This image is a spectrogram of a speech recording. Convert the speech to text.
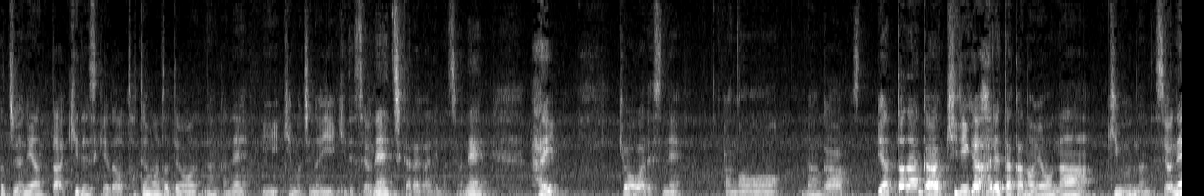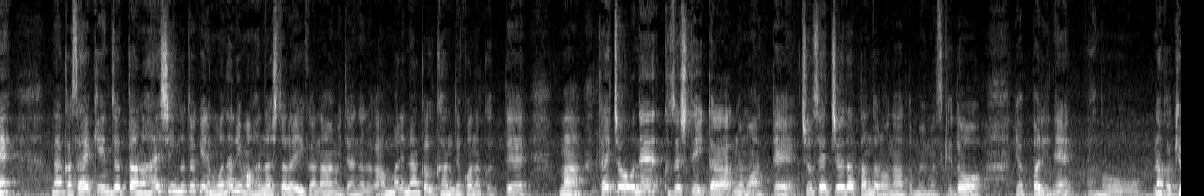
途中にあった木ですけど、とてもとてもなんかね、いい、気持ちのいい木ですよね。力がありますよね。はい。今日はですね、あのー、なんか、やっとなんか霧が晴れたかのような気分なんですよね。なんか最近ずっとあの配信の時にも何も話したらいいかなみたいなのがあんまりなんか浮かんでこなくって。まあ体調をね崩していたのもあって調整中だったんだろうなと思いますけどやっぱりねあのなんか今日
